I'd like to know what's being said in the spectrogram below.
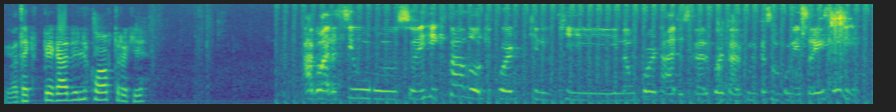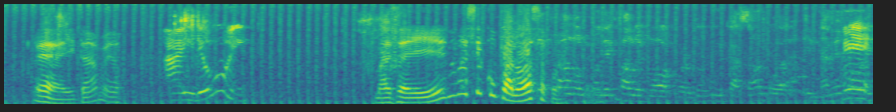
Eu vou ter que pegar de helicóptero aqui. Agora, se o, se o Henrique falou que, cor- que, que não cortaram, os caras cortaram a comunicação com começo, aí sim. É, aí tá mesmo. Aí deu ruim. Mas aí não vai ser culpa nossa, Ele pô. falou, quando ele falou, ó, cortou a comunicação agora. Ele na mesma É. hora ele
